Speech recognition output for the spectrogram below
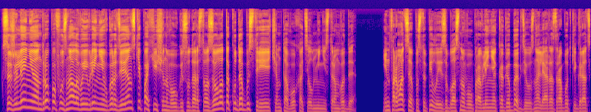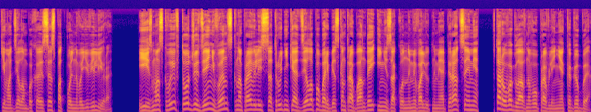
К сожалению, Андропов узнал о выявлении в городе Энске похищенного у государства золота куда быстрее, чем того хотел министр МВД. Информация поступила из областного управления КГБ, где узнали о разработке городским отделом БХСС подпольного ювелира. И из Москвы в тот же день в Энск направились сотрудники отдела по борьбе с контрабандой и незаконными валютными операциями второго главного управления КГБ.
